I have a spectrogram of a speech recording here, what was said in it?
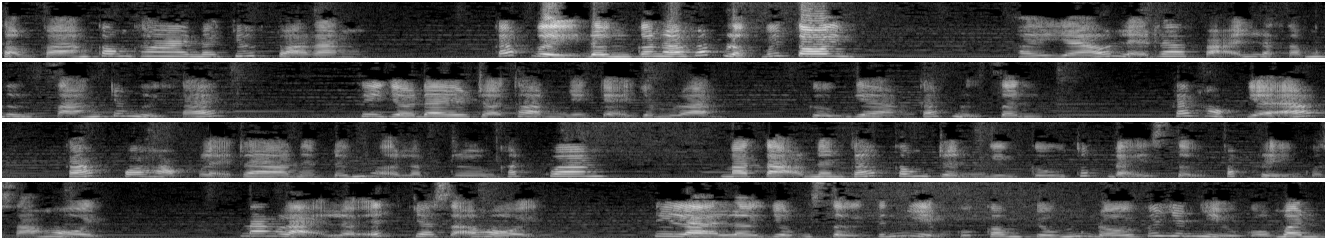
thẩm phán công khai nói trước tòa rằng Các vị đừng có nói pháp luật với tôi. Thầy giáo lẽ ra phải là tấm gương sáng cho người khác thì giờ đây trở thành những kẻ dâm loạn, cưỡng gian các nữ sinh. Các học giả các khoa học lẽ ra nên đứng ở lập trường khách quan mà tạo nên các công trình nghiên cứu thúc đẩy sự phát triển của xã hội, mang lại lợi ích cho xã hội. Thì lại lợi dụng sự tín nhiệm của công chúng đối với danh hiệu của mình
